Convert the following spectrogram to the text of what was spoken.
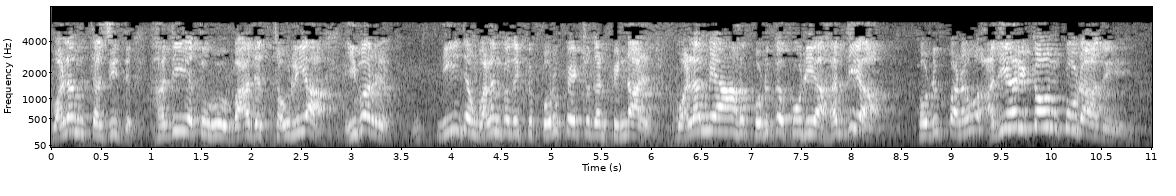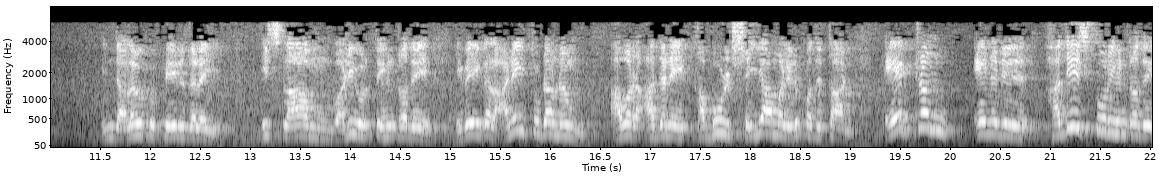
வலம் தசித் ஹதியத்துகு பாத தௌலியா. இவர் நீதம் வழங்குவதற்கு பொறுப்பேற்றதன் பின்னால் வளமையாக கொடுக்கக்கூடிய ஹத்தியா கொடுப்பனவு அதிகரிக்கவும் கூடாது. இந்த அளவுக்கு பேறுதலை இஸ்லாம் வலியுறுத்துகின்றது. இவைகள் அனைத்துடனும் அவர் அதனை கபூல் செய்யாமல் இருப்பது தான் ஏற்றம் ஏனெனில் ஹதீஸ் கூறுகின்றது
